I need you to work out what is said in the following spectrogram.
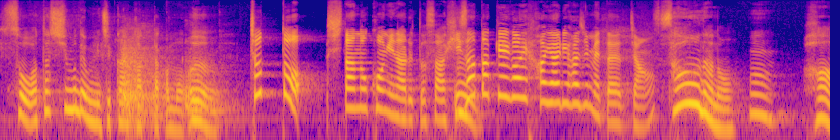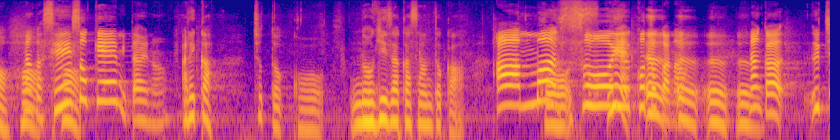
そう私もでも短かったかも。うん。ちょっと下の子になるとさ膝丈が流行り始めたやつじゃん？そうなの。うん、はあはあなんか清楚系みたいな。あれか。ちょっとこう乃木坂さんとか。あーまあそういうことかな、ねうんうんうんうん。なんかうち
